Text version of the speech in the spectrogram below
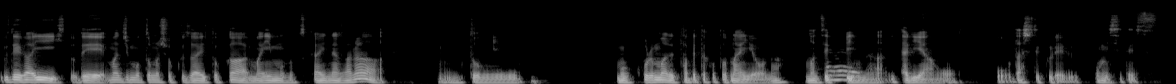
腕がいい人で、まあ、地元の食材とか、まあ、いいものを使いながら、うんと、もうこれまで食べたことないような、まあ、絶品なイタリアンをこう出してくれるお店です。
